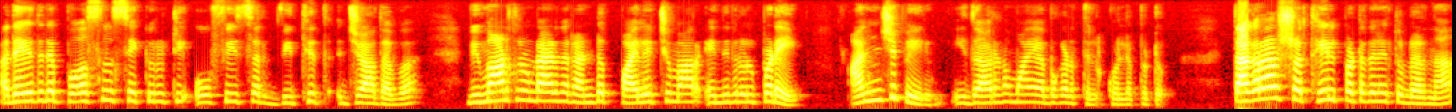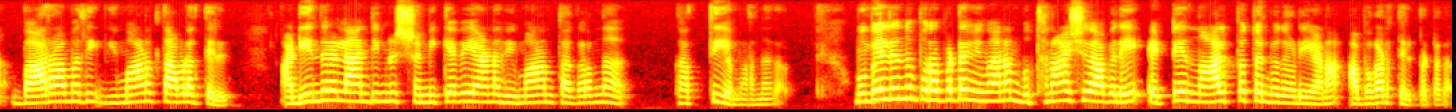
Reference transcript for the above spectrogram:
അദ്ദേഹത്തിന്റെ personal security officer Vidhit Jadhav വിമാനത്തിലുണ്ടായിരുന്ന രണ്ട് പൈലറ്റുമാർ എന്നിവരുൾപ്പെടെ അഞ്ചു പേരും ഈ ദാരുണമായ അപകടത്തിൽ കൊല്ലപ്പെട്ടു. തകരാർ ശ്രദ്ധയിൽപ്പെട്ടതിനെ തുടർന്ന് ബാറാമതി വിമാനത്താവളത്തിൽ അടിയന്തര ലാൻഡിങ്ങിന് ശ്രമിക്കവെയാണ് വിമാനം തകർന്ന് കത്തിയമർന്നത്. മുംബൈയിൽ നിന്നും പുറപ്പെട്ട വിമാനം ബുധനാഴ്ച രാവിലെ എട്ട് നാൽപ്പത്തൊൻപതോടെയാണ് അപകടത്തിൽപ്പെട്ടത്.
